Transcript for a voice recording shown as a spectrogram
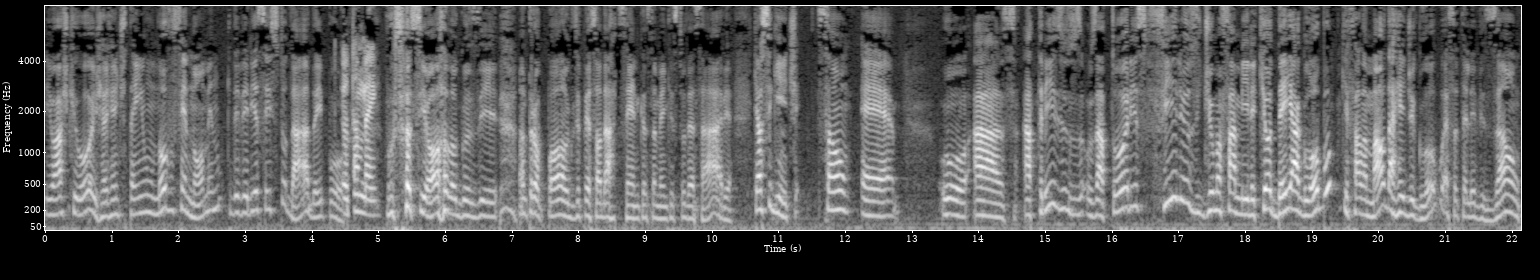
E eu acho que hoje a gente tem um novo fenômeno que deveria ser estudado aí por, eu também. por sociólogos e antropólogos e pessoal da artes cênicas também que estuda essa área, que é o seguinte, são é, o, as atrizes, os atores, filhos de uma família que odeia a Globo, que fala mal da Rede Globo, essa televisão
